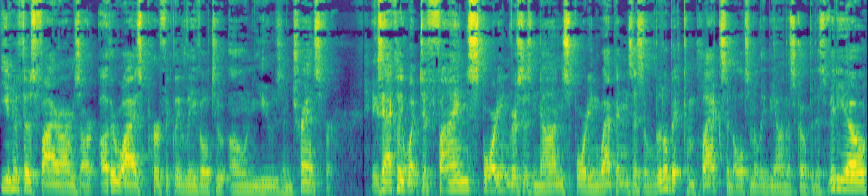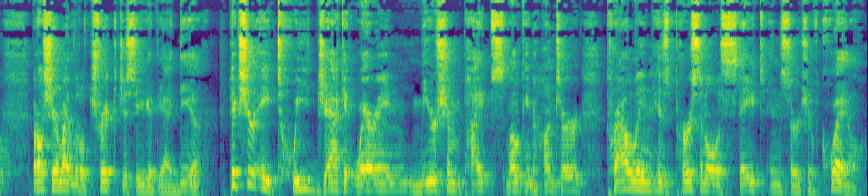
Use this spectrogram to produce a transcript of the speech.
even if those firearms are otherwise perfectly legal to own, use, and transfer. Exactly what defines sporting versus non-sporting weapons is a little bit complex and ultimately beyond the scope of this video, but I'll share my little trick just so you get the idea. Picture a tweed jacket wearing, meerschaum pipe smoking hunter prowling his personal estate in search of quail.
